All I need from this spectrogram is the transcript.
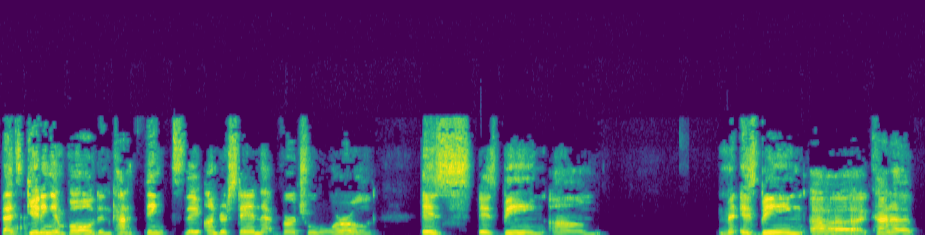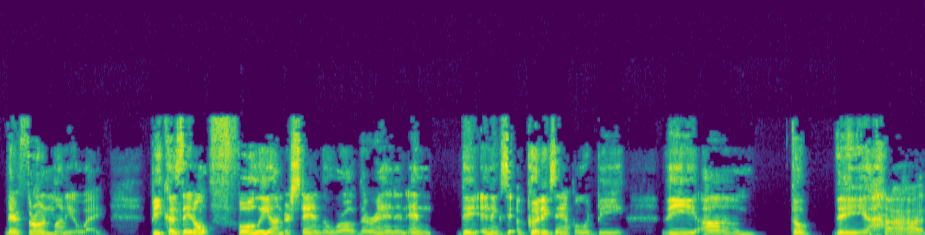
that's yeah. getting involved and kind of thinks they understand that virtual world is is being um is being uh kind of they're throwing money away because they don't fully understand the world they're in. And, and the, an ex- a good example would be the, um, the, the, uh,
